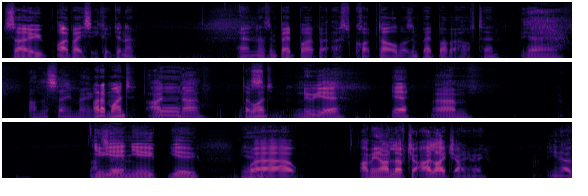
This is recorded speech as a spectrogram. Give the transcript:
So I basically cooked dinner, and I was in bed by about. I was quite dull. But I was in bed by about half ten. Yeah. I'm the same, mate. I don't mind. I Yeah. no. Don't mind. New Year. Yeah. Um. New year, it. new you. Yeah. Well, I mean, I love. I like January. You know,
